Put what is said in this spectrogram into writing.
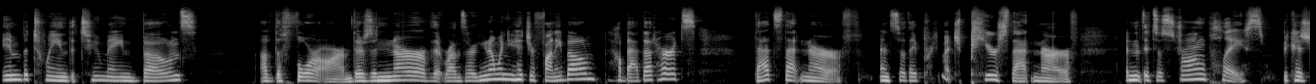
in between the two main bones of the forearm. There's a nerve that runs there. You know, when you hit your funny bone, how bad that hurts? That's that nerve. And so they pretty much pierce that nerve. And it's a strong place because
